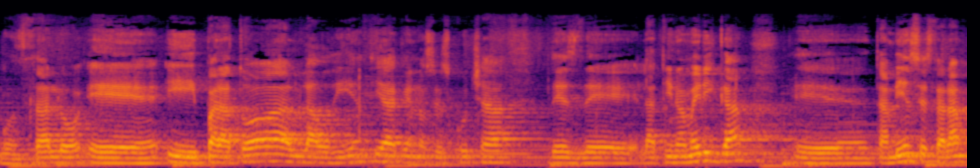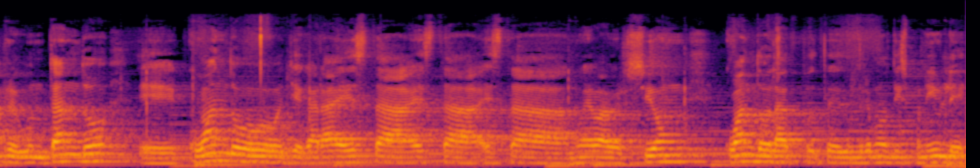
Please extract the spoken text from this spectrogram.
Gonzalo. Eh, y para toda la audiencia que nos escucha desde Latinoamérica, eh, también se estarán preguntando eh, cuándo llegará esta, esta, esta nueva versión, cuándo la tendremos disponible.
